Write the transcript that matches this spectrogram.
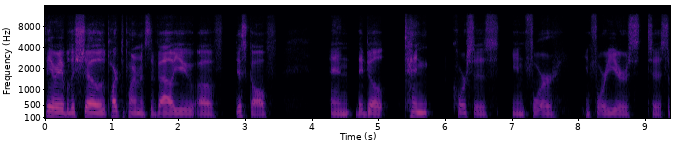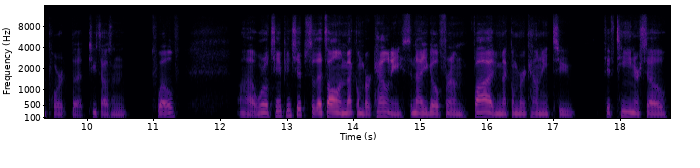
they were able to show the park departments the value of disc golf. And they built 10 courses in four in four years to support the 2012 uh, World Championships. So that's all in Mecklenburg County. So now you go from five in Mecklenburg County to 15 or so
